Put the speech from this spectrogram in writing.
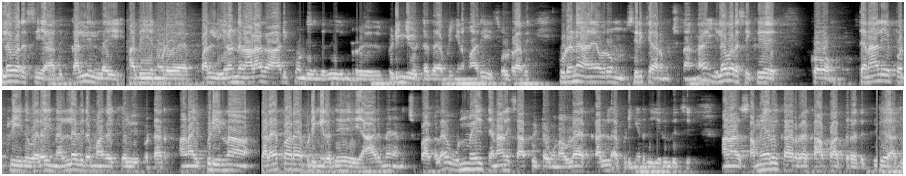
இளவரசி அது கல் இல்லை. அது என்னுடைய பல் இரண்டு நாளாக ஆடிக்கொண்டிருந்தது. இன்று பிடுங்கி விட்டது அப்படிங்கிற மாதிரி சொல்றாரு. உடனே அனைவரும் சிரிக்க ஆரம்பிச்சுட்டாங்க. இளவரசிக்கு கோபம். தெனாலியை பற்றி இதுவரை நல்ல விதமாக கேள்விப்பட்டார். ஆனா இப்படி எல்லாம் கலைப்பாறை அப்படிங்கிறது யாருமே நினைச்சு பார்க்கல. உண்மையில் தெனாலி சாப்பிட்ட உணவுல கல் அப்படிங்கிறது இருந்துச்சு. ஆனால் சமையல்காரரை காப்பாத்துறதுக்கு அது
